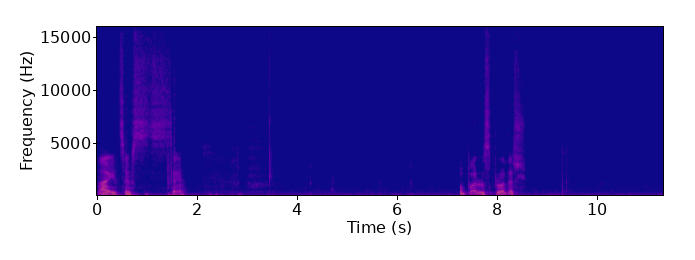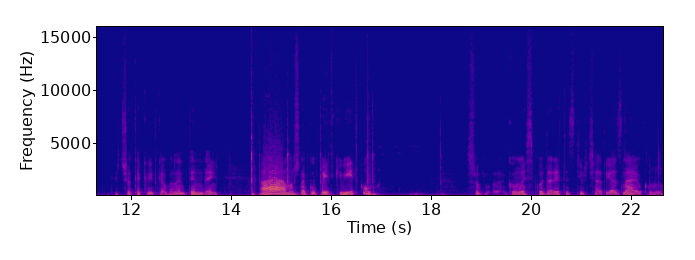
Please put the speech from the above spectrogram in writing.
А, і це все. Опа, розпродаж. Що та квітка? Валентин день. А, можна купити квітку? Щоб е, комусь подарити з дівчат. Я знаю кому.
